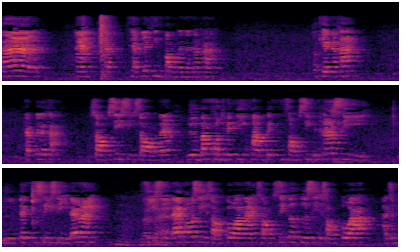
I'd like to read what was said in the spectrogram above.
อ่าอะแคปแคปเลขปิงปองไปเลยนะคะ โอเคนะคะแคปไปเลยค่ะสองสี่สี่สองนะ หรือบางคนจะไปตีความเป็นสองสี่เป็นห้าสี่หรือเป็นสี่สี่ได้ไหมอืมแล้วสี่แต่สี่ได้เพราะว่าสี่สองตัวไงสองสี่ก็คือสี่สองตัว อาจจะไป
